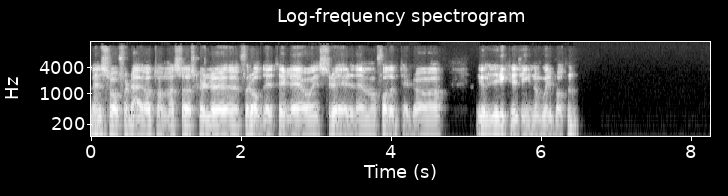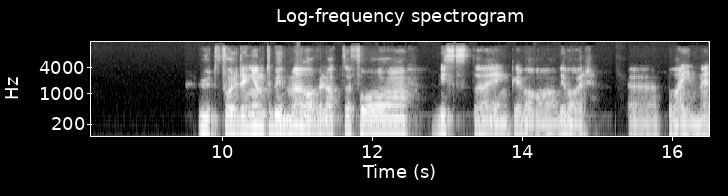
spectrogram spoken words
men så for deg og Thomas å skulle forholde dere til det og instruere dem og få dem til å gjøre de riktige tingene om bord i båten? Utfordringen til å begynne med var vel at få visste egentlig hva de var på vei inn i.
